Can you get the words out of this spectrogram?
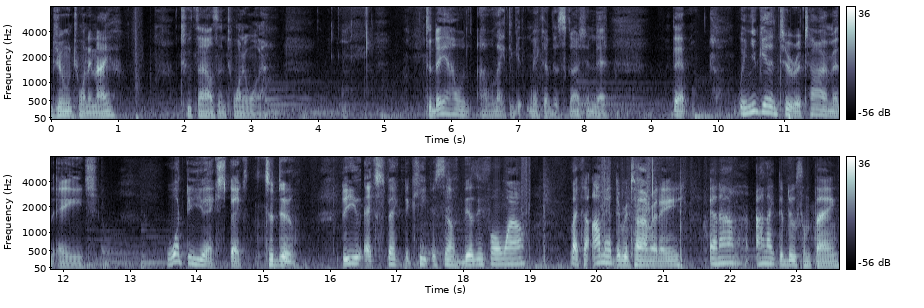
June 29th, 2021. Today I would I would like to get make a discussion that that when you get into retirement age, what do you expect to do? Do you expect to keep yourself busy for a while? Like I'm at the retirement age and I I like to do some things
